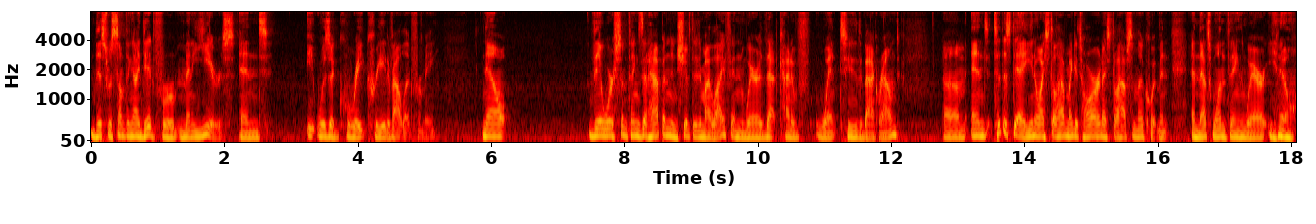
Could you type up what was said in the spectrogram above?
this was something I did for many years. And it was a great creative outlet for me. Now, there were some things that happened and shifted in my life and where that kind of went to the background. Um, and to this day, you know, I still have my guitar and I still have some equipment. And that's one thing where, you know,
